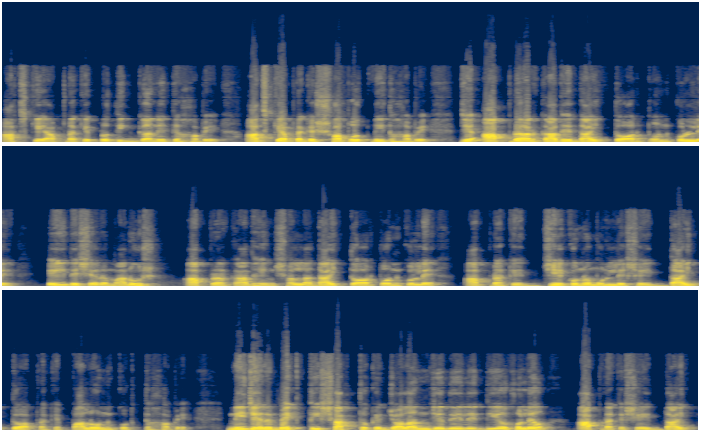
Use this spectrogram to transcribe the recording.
আজকে আপনাকে প্রতিজ্ঞা নিতে হবে, আজকে আপনাকে শপথ নিতে হবে যে আপনার কাঁধে দায়িত্ব অর্পণ করলে এই দেশের মানুষ আপনার কাঁধে ইনশাল্লাহ দায়িত্ব অর্পণ করলে আপনাকে যে কোনো মূল্যে সেই দায়িত্ব আপনাকে পালন করতে হবে। নিজের ব্যক্তি স্বার্থকে জলাঞ্জলি দিয়ে হলেও আপনাকে সেই দায়িত্ব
